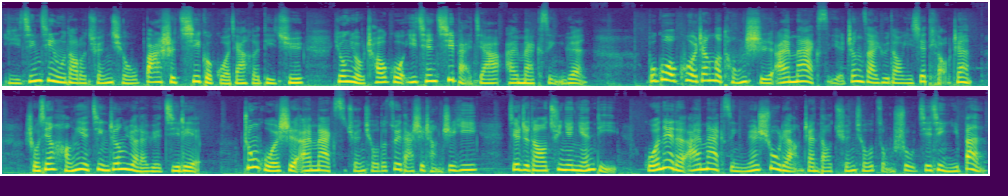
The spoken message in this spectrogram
已经进入到了全球八十七个国家和地区，拥有超过一千七百家 IMAX 影院。不过，扩张的同时，IMAX 也正在遇到一些挑战。首先，行业竞争越来越激烈。中国是 IMAX 全球的最大市场之一。截止到去年年底，国内的 IMAX 影院数量占到全球总数接近一半，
